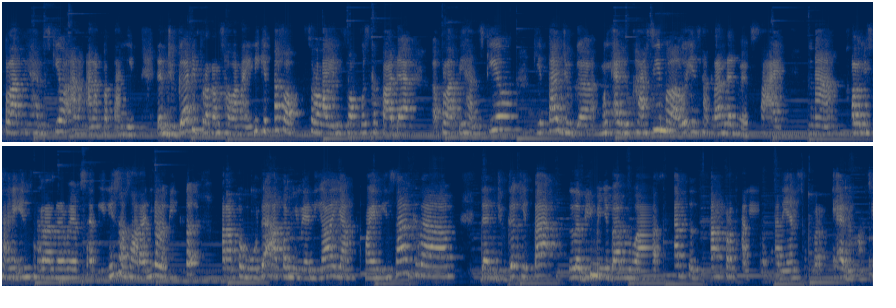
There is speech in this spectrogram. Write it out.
pelatihan skill anak-anak petani. Dan juga di program Sawarna ini kita selain fokus kepada uh, pelatihan skill kita juga mengedukasi melalui Instagram dan website. Nah, kalau misalnya Instagram dan website ini sasarannya lebih ke para pemuda atau milenial yang main Instagram. Dan juga kita lebih menyebar luaskan tentang pertanian-pertanian seperti edukasi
